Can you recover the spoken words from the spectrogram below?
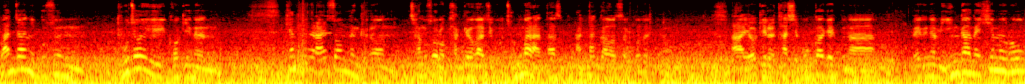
완전히 무슨 도저히 거기는 캠핑을 할 수 없는 그런 장소로 바뀌어 가지고 정말 안타, 안타까웠었거든요. 아 여기를 다시 못 가겠구나. 왜 그냐면 인간의 힘으로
